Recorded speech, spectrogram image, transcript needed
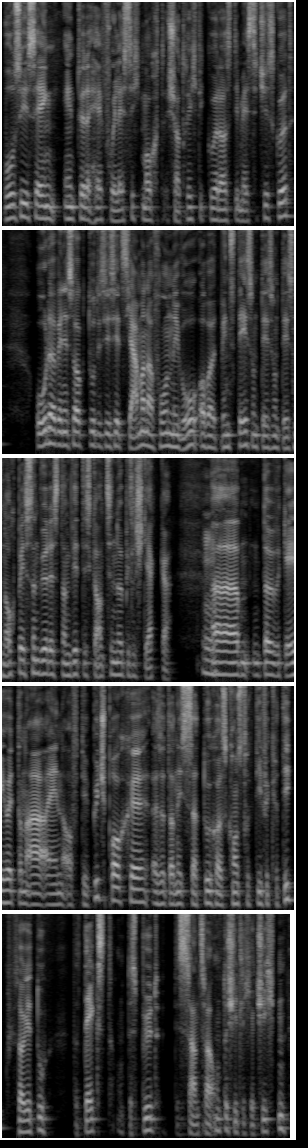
wo sie sehen, entweder, hey, voll lässig gemacht, schaut richtig gut aus, die Message ist gut. Oder wenn ich sage, du, das ist jetzt Jammern auf hohem Niveau, aber wenn es das und das und das nachbessern würdest, dann wird das Ganze nur ein bisschen stärker. Mhm. Ähm, da gehe ich halt dann auch ein auf die Bildsprache. Also dann ist es auch durchaus konstruktive Kritik. Sage ich, du, der Text und das Bild, das sind zwei unterschiedliche Geschichten.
